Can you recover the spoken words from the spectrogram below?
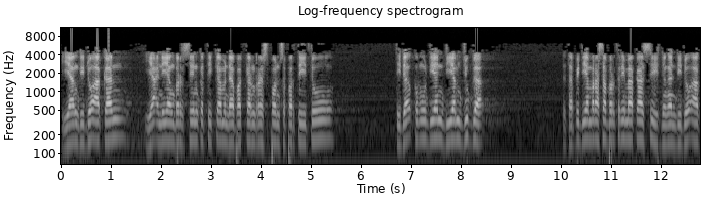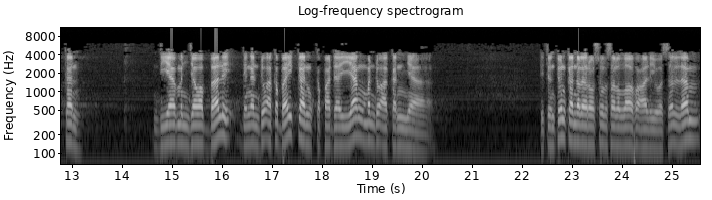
Yang didoakan yakni yang bersin ketika mendapatkan respon seperti itu tidak kemudian diam juga tetapi dia merasa berterima kasih dengan didoakan dia menjawab balik dengan doa kebaikan kepada yang mendoakannya dituntunkan oleh Rasul sallallahu alaihi wasallam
